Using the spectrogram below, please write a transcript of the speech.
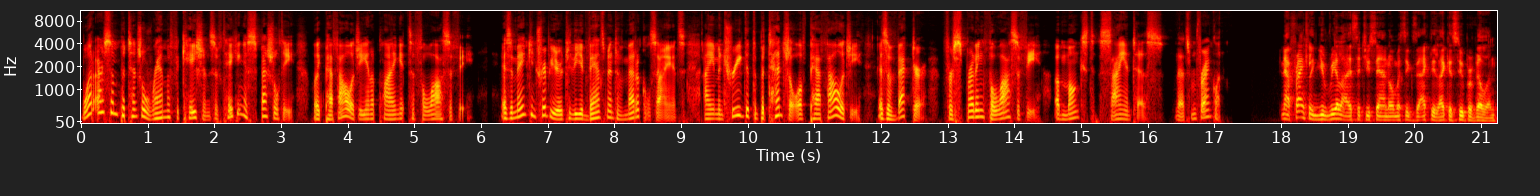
What are some potential ramifications of taking a specialty like pathology and applying it to philosophy? As a main contributor to the advancement of medical science, I am intrigued at the potential of pathology as a vector for spreading philosophy amongst scientists. That's from Franklin. Now, Franklin, you realize that you sound almost exactly like a supervillain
